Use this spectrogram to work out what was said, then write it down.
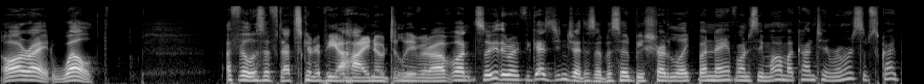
All right, well, I feel as if that's going to be a high note to leave it off on. So either way, if you guys did enjoy this episode, be sure to like button. If you want to see more of my content, remember to subscribe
